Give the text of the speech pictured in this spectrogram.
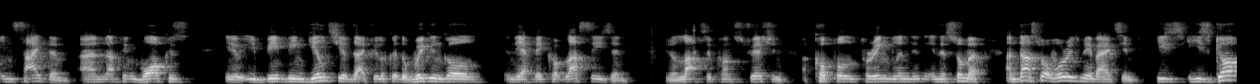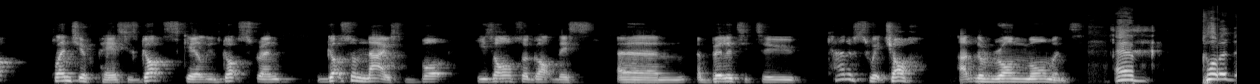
inside them. And I think Walker's, you know, you've been, been guilty of that. If you look at the Wigan goal in the FA Cup last season. You know, lots of concentration, a couple for England in, in the summer, and that's what worries me about him. He's he's got plenty of pace, he's got skill, he's got strength, got some nice, but he's also got this um, ability to kind of switch off at the wrong moment. Um, Colin,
